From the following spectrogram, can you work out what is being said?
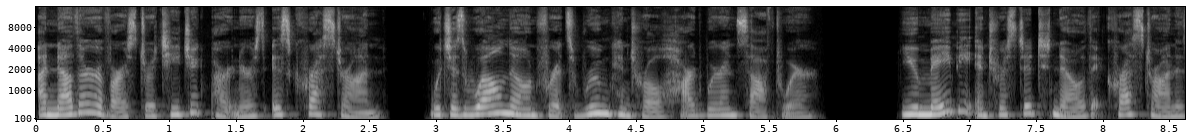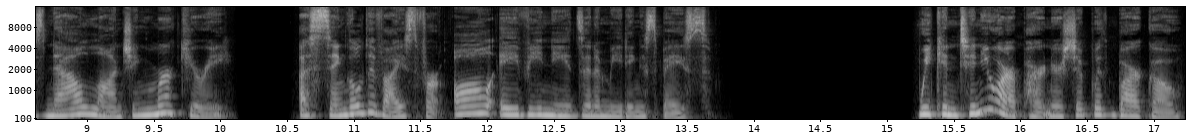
Another of our strategic partners is Crestron, which is well known for its room control hardware and software. You may be interested to know that Crestron is now launching Mercury, a single device for all AV needs in a meeting space. We continue our partnership with Barco,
